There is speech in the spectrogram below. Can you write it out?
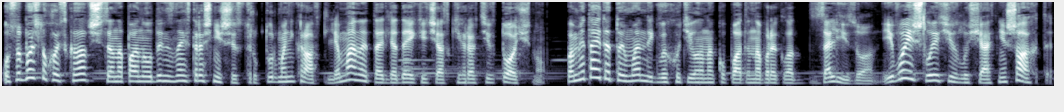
Особисто хочу сказати, що це, напевно, один з найстрашніших структур Майнкрафт для мене та для деяких частких гравців точно. Пам'ятаєте той момент, як ви хотіли накопати, наприклад, залізо, і ви йшли ці злощасні шахти.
